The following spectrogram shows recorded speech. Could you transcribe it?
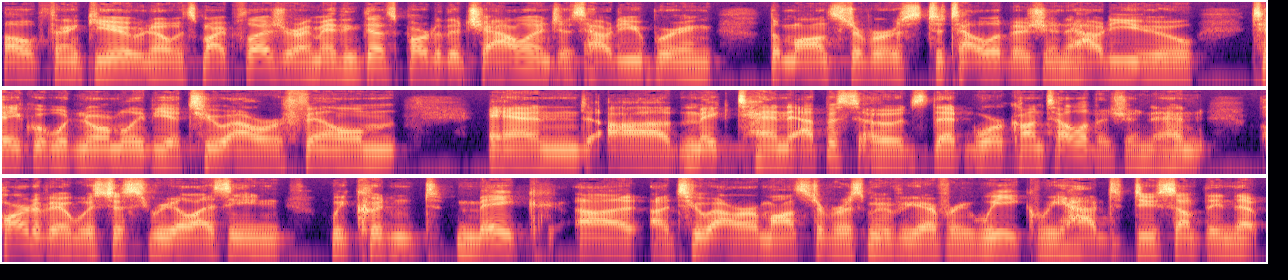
Oh, thank you. No, it's my pleasure. I mean, I think that's part of the challenge is how do you bring the MonsterVerse to television? How do you take what would normally be a two-hour film and uh, make 10 episodes that work on television? And part of it was just realizing we couldn't make uh, a two-hour MonsterVerse movie every week. We had to do something that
